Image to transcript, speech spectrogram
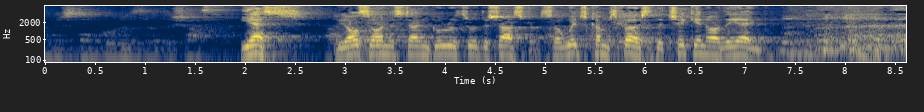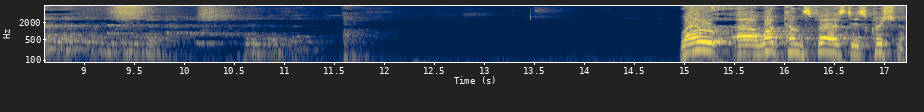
understand Guru through the Shastra. Yes, we also understand Guru through the Shastra. So which comes first, the chicken or the egg? well, uh, what comes first is Krishna.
